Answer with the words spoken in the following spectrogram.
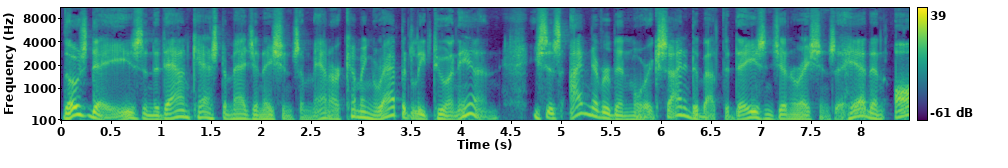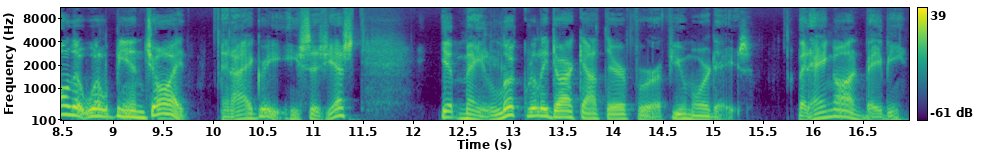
Those days and the downcast imaginations of man are coming rapidly to an end. He says, I've never been more excited about the days and generations ahead and all that will be enjoyed. And I agree. He says, Yes, it may look really dark out there for a few more days, but hang on, baby.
